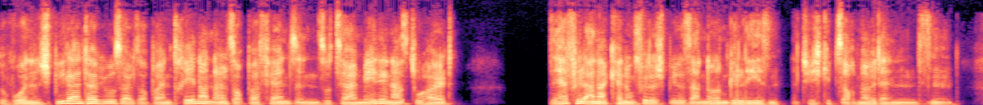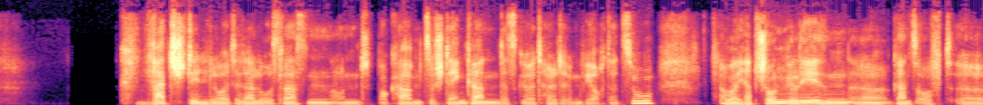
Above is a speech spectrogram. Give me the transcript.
sowohl in den Spielerinterviews als auch bei den Trainern als auch bei Fans in sozialen Medien hast du halt sehr viel Anerkennung für das Spiel des anderen gelesen. Natürlich gibt es auch immer wieder diesen Quatsch, den die Leute da loslassen und Bock haben zu stänkern. Das gehört halt irgendwie auch dazu. Aber ich habe schon gelesen, äh, ganz oft äh,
